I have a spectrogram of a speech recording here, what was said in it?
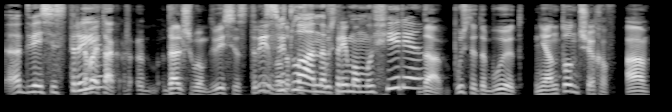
А, Две сестры. Давай так, э, дальше будем две сестры. но, Светлана допустим, в прямом эфире. пусть- Да, пусть это будет не Антон Чехов, а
